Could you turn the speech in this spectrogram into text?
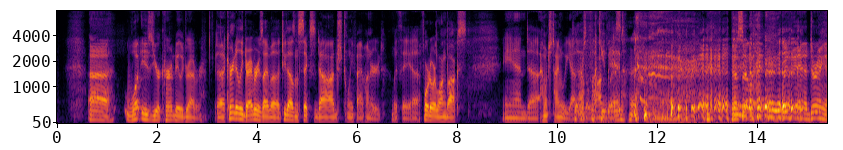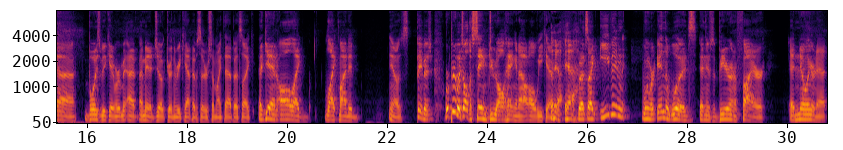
uh, what is your current daily driver? uh, current daily driver is i have a 2006 dodge 2500 with a uh, four-door long box And uh, how much time do we got? Ah, There's a fuck long you, list. No, so when- uh, during uh, Boys Weekend, where I, I made a joke during the recap episode or something like that, but it's like again, all like like-minded. You know, it's pretty much we're pretty much all the same dude, all hanging out all weekend. Yeah, yeah. But it's like even when we're in the woods and there's a beer and a fire and no internet,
